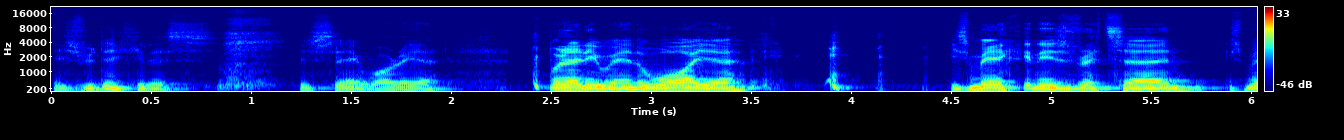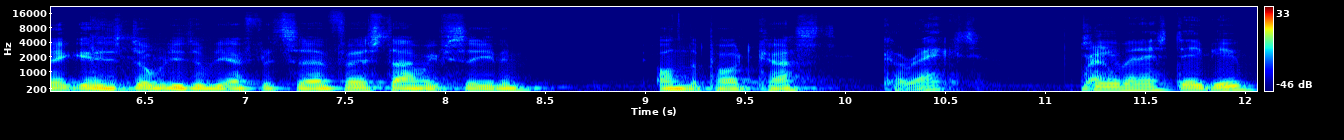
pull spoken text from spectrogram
It's ridiculous. Just say Warrior. But anyway, the Warrior, he's making his return. He's making his WWF return. First time we've seen him on the podcast. Correct. Well- TMNS debut.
